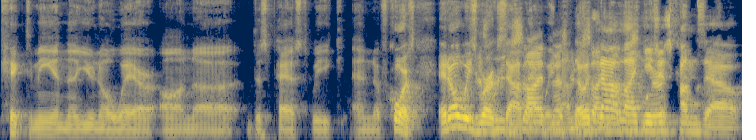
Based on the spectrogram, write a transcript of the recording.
kicked me in the you know where on uh this past week. And of course, it always works out decide- that way. Now, though. It's not not like he just comes out.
